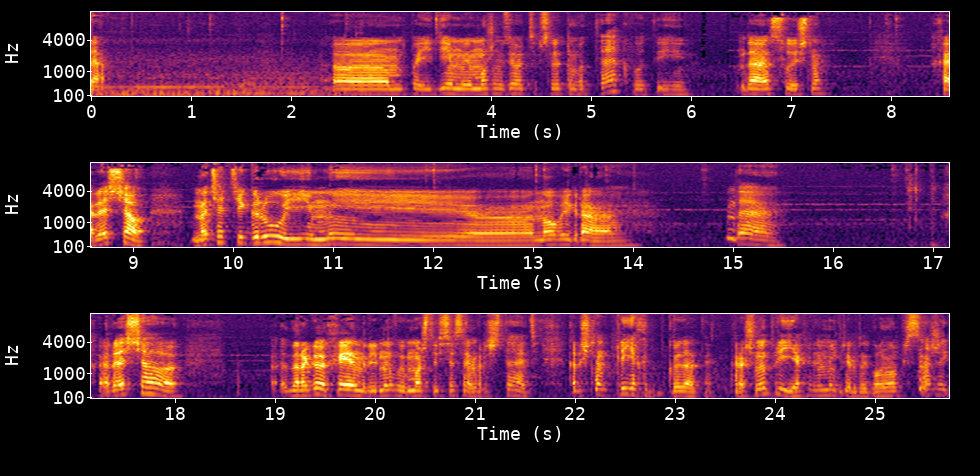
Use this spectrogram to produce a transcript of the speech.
Да. Эм, по идее, мы можем сделать абсолютно вот так вот и... Да, слышно. Хорошо. Начать игру, и мы... Э, новая игра. Да. Хорошо. Дорогой Хенри, ну вы можете все сами прочитать. Короче, надо приехать куда-то. Короче, мы приехали, мы играем за главного персонажа.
